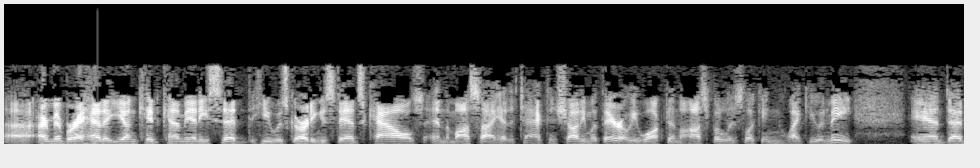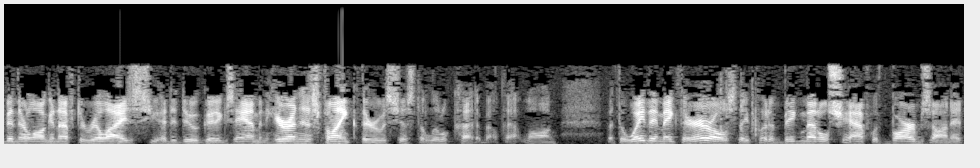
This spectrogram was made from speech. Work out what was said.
Uh, I remember I had a young kid come in. He said he was guarding his dad's cows, and the Maasai had attacked and shot him with arrow. He walked in the hospital. He's looking like you and me. And I'd been there long enough to realize you had to do a good exam. And here on his flank, there was just a little cut about that long. But the way they make their arrows, they put a big metal shaft with barbs on it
